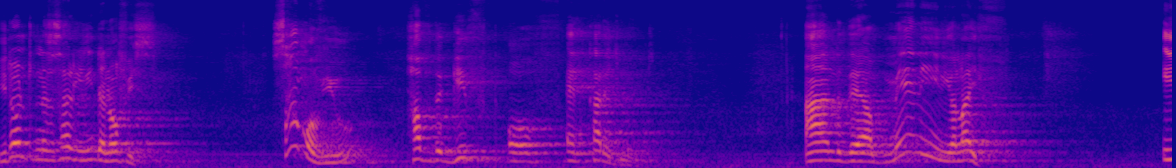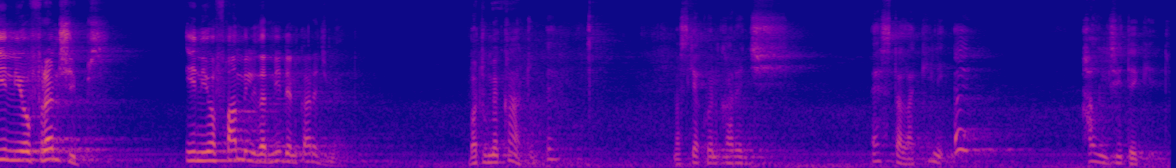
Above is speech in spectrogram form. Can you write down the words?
you don't necessarily need an office. Some of you have the gift of encouragement. And there are many in your life, in your friendships, in your family that need encouragement. But umekaa tu, eh, nasikia kuencourage Esther lakini, eh, how will she take it?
